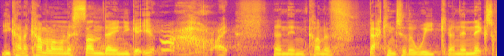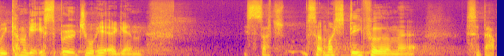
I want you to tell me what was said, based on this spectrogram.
you kind of come along on a Sunday and you get your, oh, right, and then kind of back into the week, and then next week come and get your spiritual hit again. It's such, so much deeper than that. It's about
